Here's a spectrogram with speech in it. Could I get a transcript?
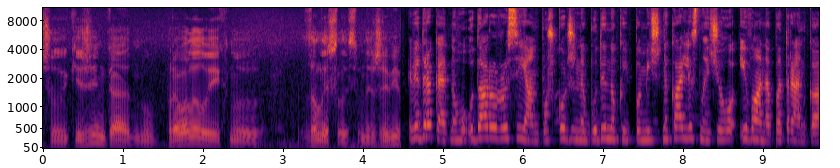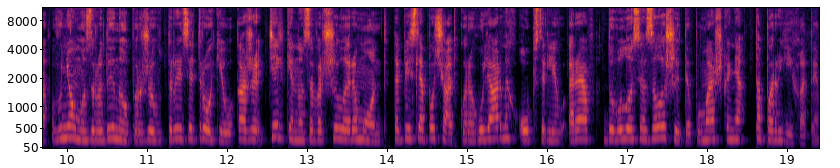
чоловік і жінка, ну, привалило їх, ну, залишились вони живі. Від ракетного удару росіян пошкоджений будинок і помічника лісничого Івана Петренка. В ньому з родиною прожив 30 років. Каже, тільки но завершили ремонт. Та після початку регулярних обстрілів РФ довелося залишити помешкання та переїхати.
